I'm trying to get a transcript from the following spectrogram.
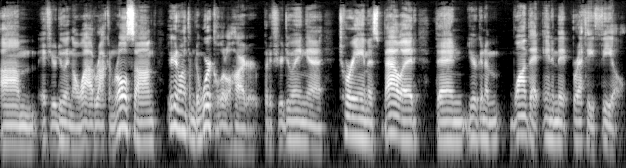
Um, if you're doing a wild rock and roll song, you're going to want them to work a little harder. But if you're doing a Tori Amos ballad, then you're going to want that intimate, breathy feel.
